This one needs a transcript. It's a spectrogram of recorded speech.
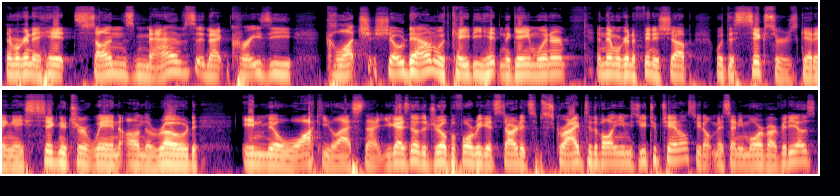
Then we're going to hit Suns Mavs in that crazy clutch showdown with KD hitting the game winner. And then we're going to finish up with the Sixers getting a signature win on the road in Milwaukee last night. You guys know the drill before we get started. Subscribe to the Volumes YouTube channel so you don't miss any more of our videos.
